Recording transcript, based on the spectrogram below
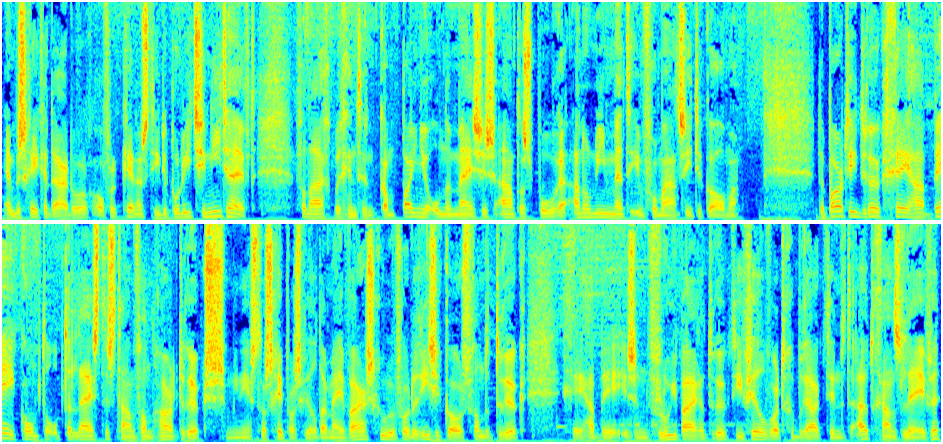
en beschikken daardoor over kennis die de politie niet heeft. Vandaag begint een campagne om de meisjes aan te sporen anoniem met informatie te komen. De partydruk GHB komt op de lijst te staan van harddrugs. Minister Schippers wil daarmee waarschuwen voor de risico's van de druk. GHB is een vloeibare druk die veel wordt gebruikt in het uitgaansleven.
